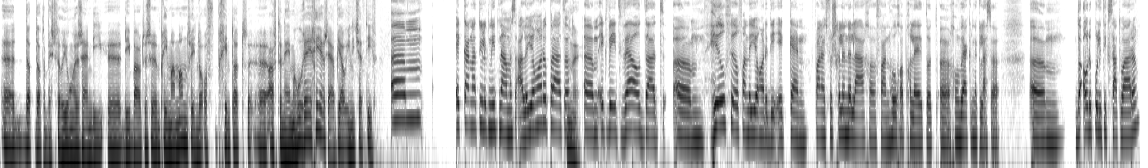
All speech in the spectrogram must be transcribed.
eh, dat, dat er best veel jongeren zijn die, eh die Bouters een prima man vinden. Of begint dat af te nemen? Hoe reageren zij op jouw initiatief? Ehm, ik kan natuurlijk niet namens alle jongeren praten. Nee. Ehm, ik weet wel dat ehm, heel veel van de jongeren die ik ken... vanuit verschillende lagen, van hoogopgeleid tot eh, gewoon werkende klasse... ehm, de oude politiek zat waren.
